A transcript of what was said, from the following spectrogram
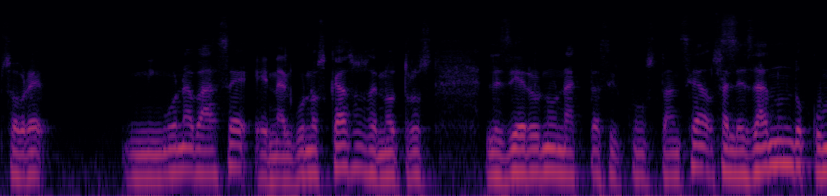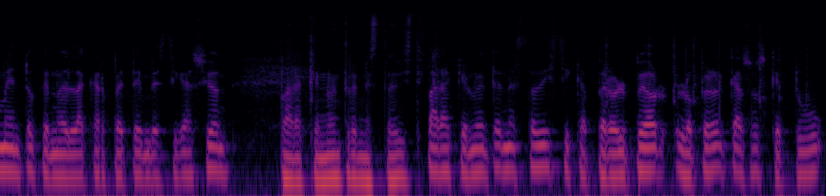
sobre ninguna base, en algunos casos, en otros les dieron un acta circunstanciada, o sea, les dan un documento que no es la carpeta de investigación Para que no entre en estadística. para que no entre en estadística, pero el peor, lo peor del caso es que tú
